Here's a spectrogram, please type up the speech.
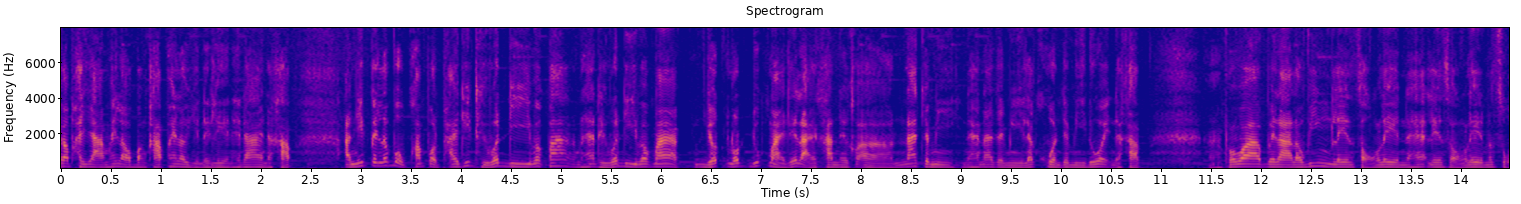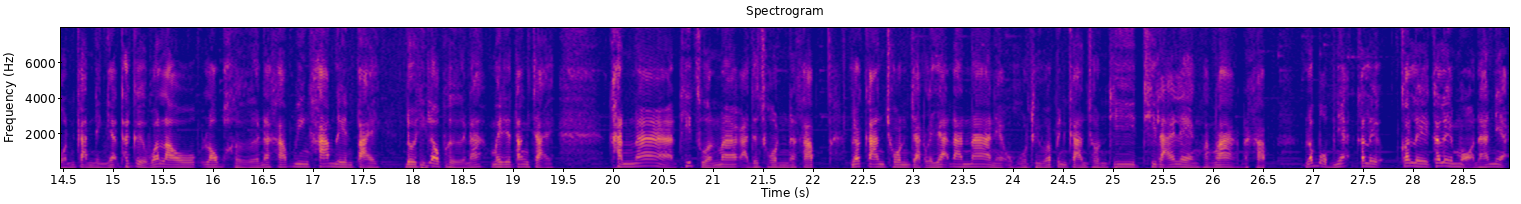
ก็พยายามให้เราบังคับให้เราอยู่ในเลนให้ได้นะครับ อันนี้เป็นระบบความปลอดภัยที่ถือว่าดีมากๆนะฮะถือว่าดีมากๆยศรถยุคใหม่หลายๆคันเนี่ยอ่าน่าจะมีนะฮะน่าจะมีและควรจะมีด้วยนะครับเพราะว่าเวลาเราวิ่งเลน 2 เลนนะฮะเลน 2 เลนมันสวนกันอย่างเงี้ยถ้าเกิดว่าเราเราเผลอนะครับวิ่งข้ามเลนไป โดยที่เราเผลอนะไม่ได้ตั้งใจ คันหน้าที่สวนมาอาจจะชนนะครับ แล้วการชนจากระยะด้านหน้าเนี่ยโอ้โหถือว่าเป็นการชนที่ที่ร้ายแรงมากๆนะครับ ระบบเนี้ยก็เลยก็เลยก็เลยเหมาะนะเนี่ย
